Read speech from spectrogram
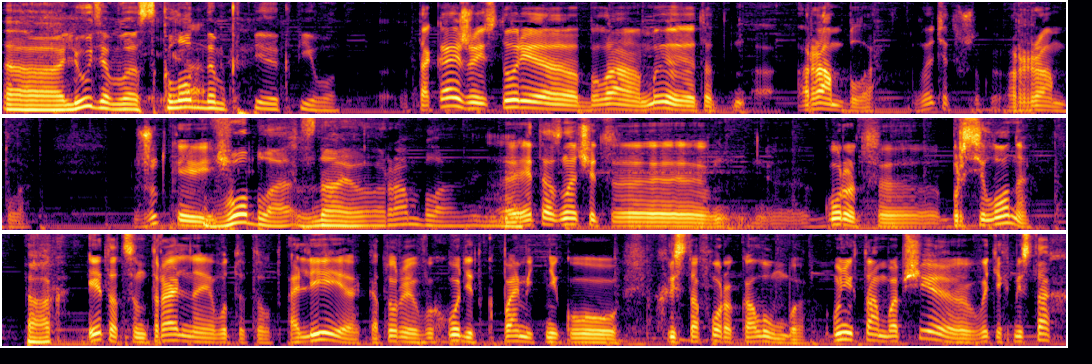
э, людям, э, склонным к, к пиву. Такая же история была, мы этот, а, Рамбла. Знаете, это что такое? Рамбла. Жуткая вещь. Вобла, знаю, Рамбла. нет. Это значит э, э, город э, Барселона. Так, Это центральная вот эта вот аллея, которая выходит к памятнику Христофора Колумба. У них там вообще в этих местах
